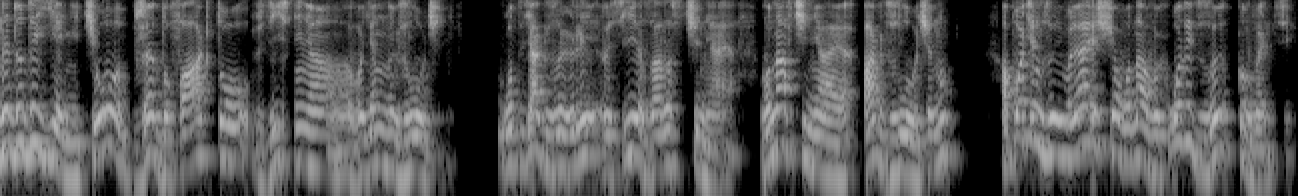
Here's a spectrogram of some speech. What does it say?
не додає нічого вже до факту здійснення воєнних злочинів. От як взагалі Росія зараз вчиняє? Вона вчиняє акт злочину, а потім заявляє, що вона виходить з конвенції.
